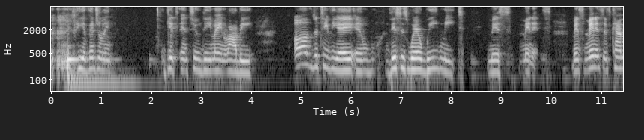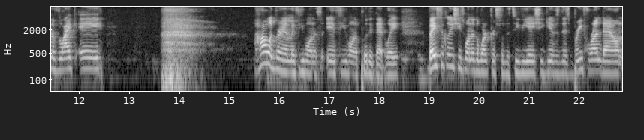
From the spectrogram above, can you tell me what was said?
he eventually gets into the main lobby of the TVA, and this is where we meet Miss Minutes. Miss Minutes is kind of like a hologram if you want to if you want to put it that way. Basically she's one of the workers for the tva. She gives this brief rundown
